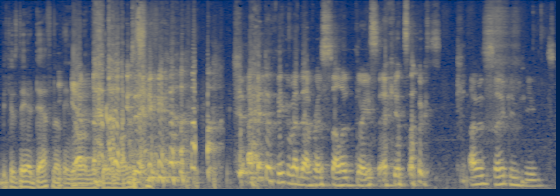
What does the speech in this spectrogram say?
Because they are definitely not on the same longitude. I had to think about that for a solid three seconds. I was, I was so confused.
